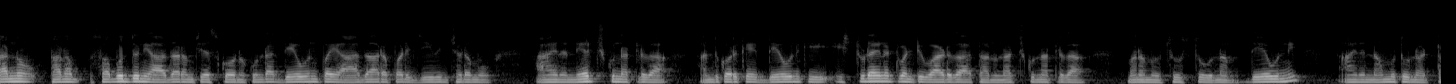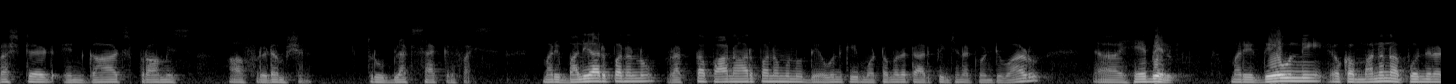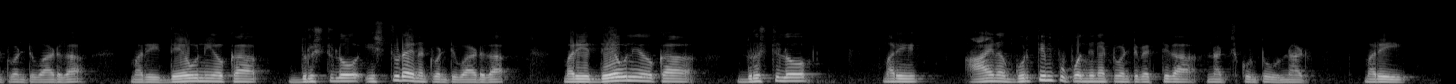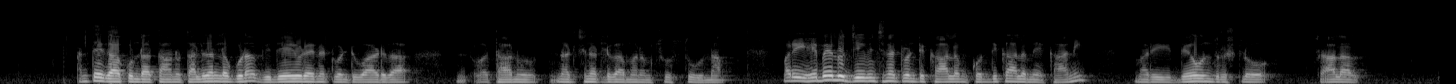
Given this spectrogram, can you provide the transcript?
తను తన స్వబుద్ధిని ఆధారం చేసుకోనకుండా దేవునిపై ఆధారపడి జీవించడము ఆయన నేర్చుకున్నట్లుగా అందుకొరకే దేవునికి ఇష్టడైనటువంటి వాడుగా తాను నడుచుకున్నట్లుగా మనము చూస్తూ ఉన్నాం. దేవుణ్ణి ఆయన నమ్ముతున్న trusted in God's promise of redemption through blood sacrifice మరి బలి అర్పణను రక్తపానార్పణమును దేవునికి మొట్టమొదట అర్పించినటువంటి వాడు హేబేల్. మరి దేవుని యొక్క మనన పొందినటువంటి వాడుగా మరి దేవుని యొక్క దృష్టిలో ఇష్టుడైనటువంటి వాడుగా మరి దేవుని యొక్క దృష్టిలో మరి ఆయన గుర్తింపు పొందినటువంటి వ్యక్తిగా నడుచుకుంటూ ఉన్నాడు. మరి అంతేకాకుండా తాను తల్లిదండ్రులకు కూడా విధేయుడైనటువంటి వాడుగా తాను నడిచినట్లుగా మనం చూస్తూ ఉన్నాం. మరి హెబేలు జీవించినటువంటి కాలం కొద్ది కాలమే కానీ మరి దేవుని దృష్టిలో చాలా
